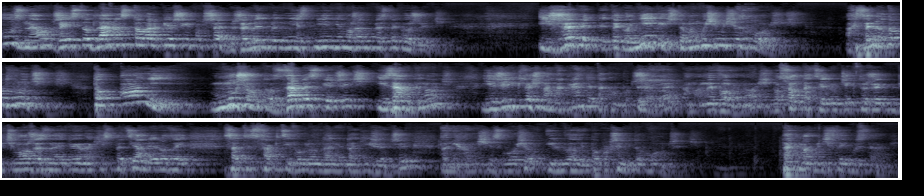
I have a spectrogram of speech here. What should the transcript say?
uznał, że jest to dla nas towar pierwszej potrzeby, że my nie, nie, nie możemy bez tego żyć. I żeby tego nie mieć, to my musimy się zgłosić. A chcemy to odwrócić. To oni muszą to zabezpieczyć i zamknąć. Jeżeli ktoś ma naprawdę taką potrzebę, a mamy wolność, bo są tacy ludzie, którzy być może znajdują jakiś specjalny rodzaj satysfakcji w oglądaniu takich rzeczy, to niech oni się zgłoszą i poproszę mi to włączyć. Tak ma być w tej ustawie.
